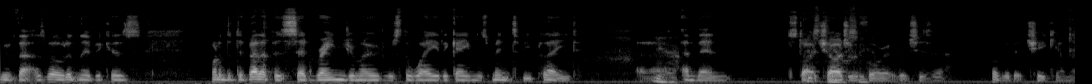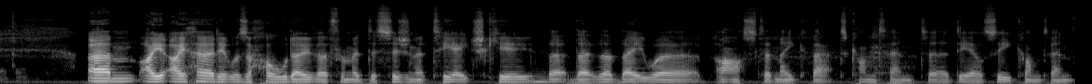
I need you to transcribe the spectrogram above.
with that as well, didn't they? Because one of the developers said Ranger mode was the way the game was meant to be played, uh, Yeah. and then started It's charging DLC. for it, which is uh, probably a bit cheeky on their part. Um, I I heard it was a holdover from a decision at THQ that, that that they were asked to make that content uh, DLC content,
